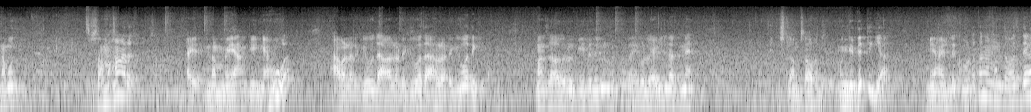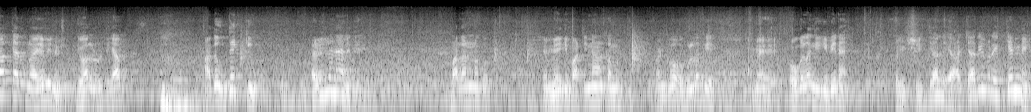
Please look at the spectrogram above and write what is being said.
නමුත් සමහර අය නම් මෙයාගෙන් ඇහුවා. ආවලට කිව්වද ආවලට කිව්වද ආවලට කිව්වද කියලා. මම සහෝදරයෝ කීට දෙනෙකුට කිව්වා ඒගොල්ලෝ ඇවිල්ලත් නැහැ. ඉස්ලාම් සහෝදරයෝ මං ගෙදරට ගියා. මෙයා ඇවිල්ලා කිව්වට තමයි මම දවස් දෙකක් කරුණා ඒ වෙනුවෙන්. ගෙවල් වලට යන්න. අද උදෙක් කිව්වා. ඇවිල්ලා නැහැ මෙතන. බලන්නකො මේකේ වටිනාකම. මම කිව්වා ඕගොල්ලන්ගේ මේ ඕගොල්ලන්ගේ කිව්වේ නෑ. ඔය විශ්වවිද්‍යාලයේ ආචාර්යවරයෙක් එන්නේ.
